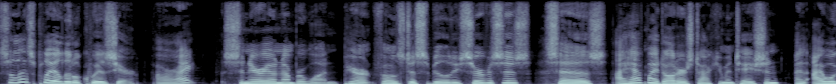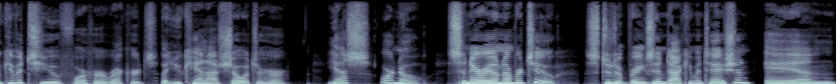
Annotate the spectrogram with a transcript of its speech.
So let's play a little quiz here. All right. Scenario number one Parent phones Disability Services, says, I have my daughter's documentation and I will give it to you for her records, but you cannot show it to her. Yes or no? Scenario number two Student brings in documentation and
